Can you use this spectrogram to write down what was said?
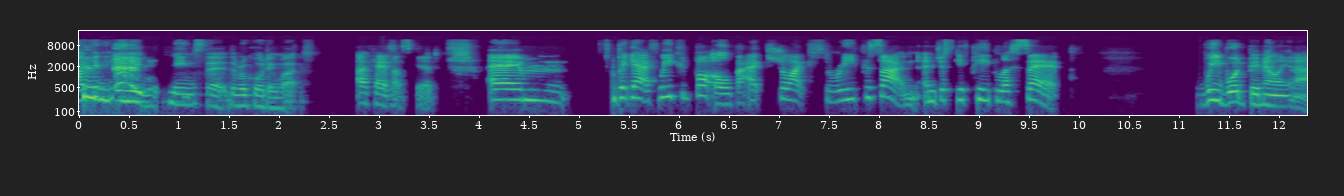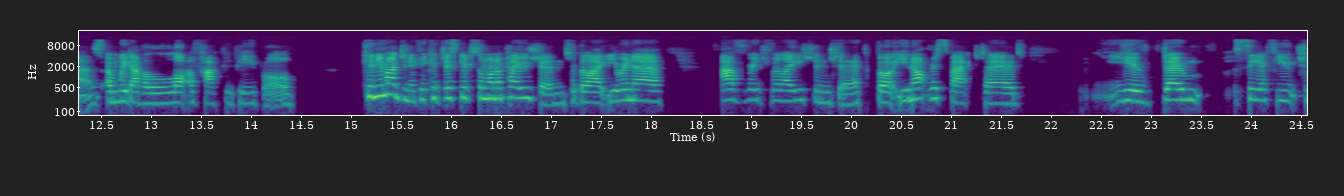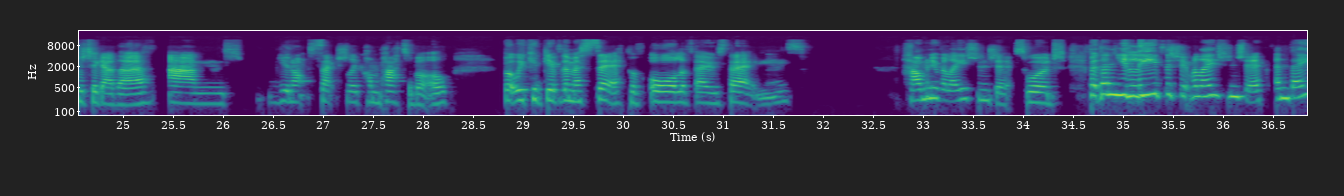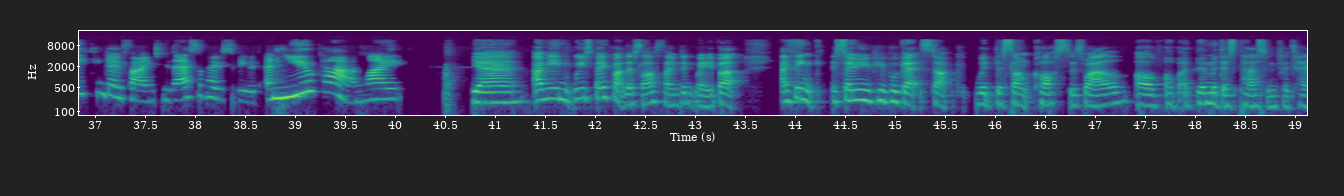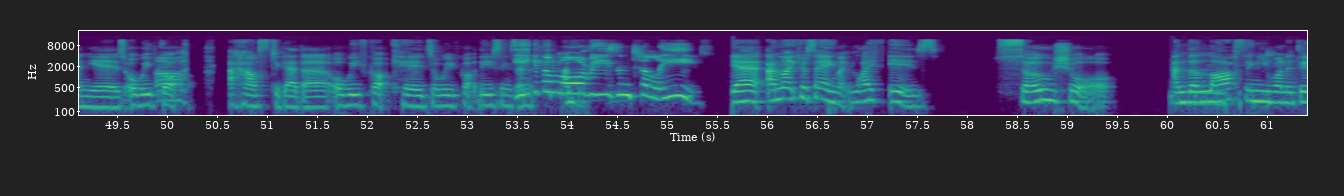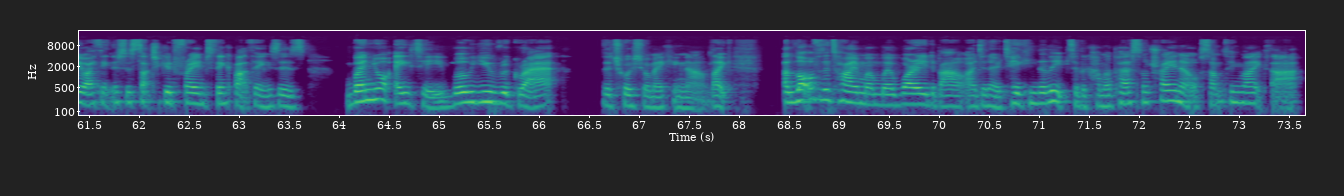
i can hear you which means that the recording works. Okay that's good. Um but yeah if we could bottle that extra like 3% and just give people a sip we would be millionaires and we'd have a lot of happy people. Can you imagine if you could just give someone a potion to be like you're in a average relationship, but you're not respected, you don't see a future together, and you're not sexually compatible, but we could give them a sip of all of those things. How many relationships would, but then you leave the shit relationship and they can go find who they're supposed to be with, and you can, like, yeah. I mean, we spoke about this last time, didn't we? But I think so many people get stuck with the sunk costs as well of oh I've been with this person for 10 years or we've got oh. a house together or we've got kids or we've got these things even and, more and, reason to leave yeah and like you're saying like life is so short and the mm. last thing you want to do I think this is such a good frame to think about things is when you're 80 will you regret the choice you're making now like a lot of the time when we're worried about i don't know taking the leap to become a personal trainer or something like that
